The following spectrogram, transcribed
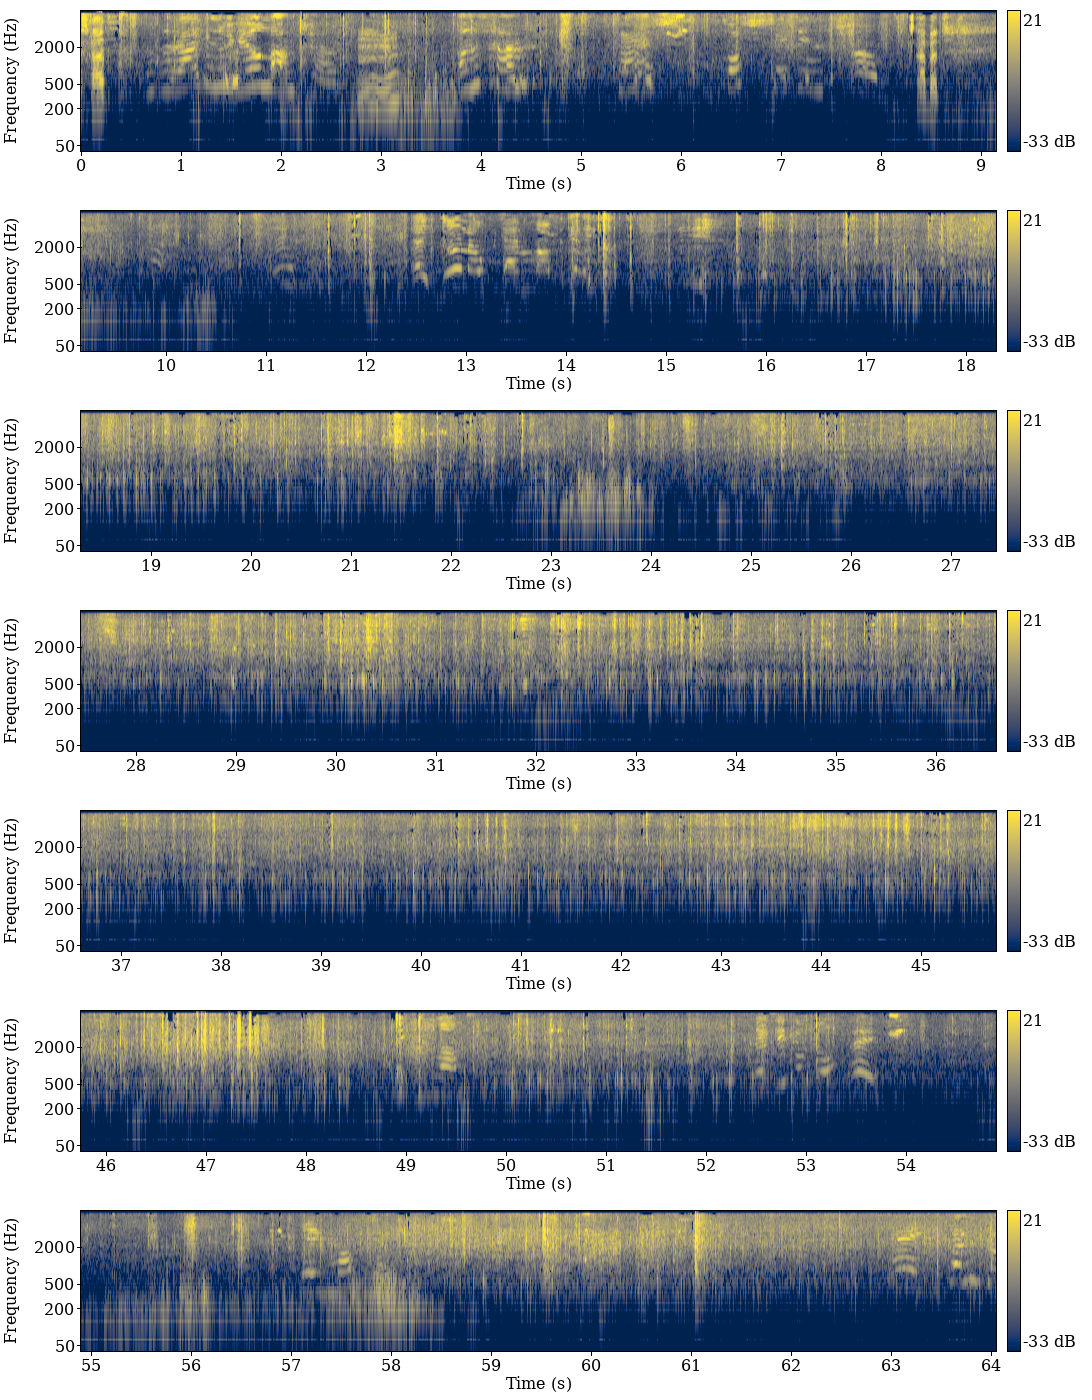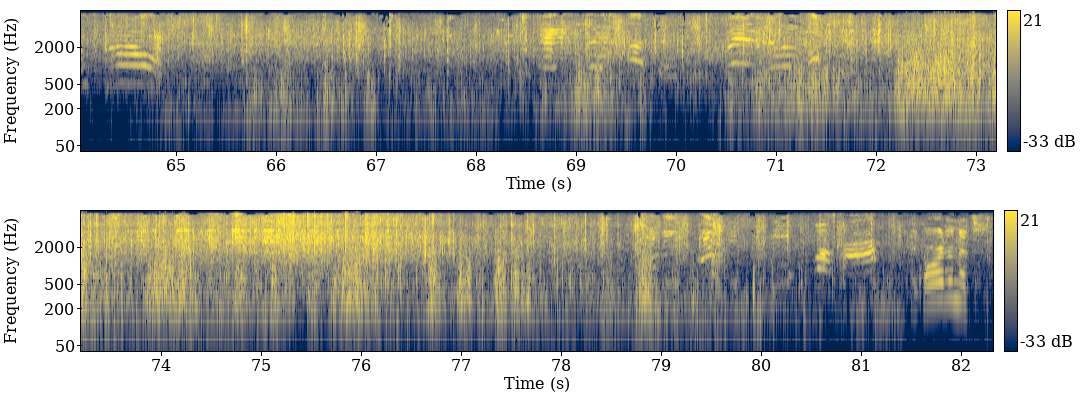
schat. We rijden nu heel langzaam. Mhm. Anders gaan we, gaan we vastzitten in het zand. Snap het. coordinates.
